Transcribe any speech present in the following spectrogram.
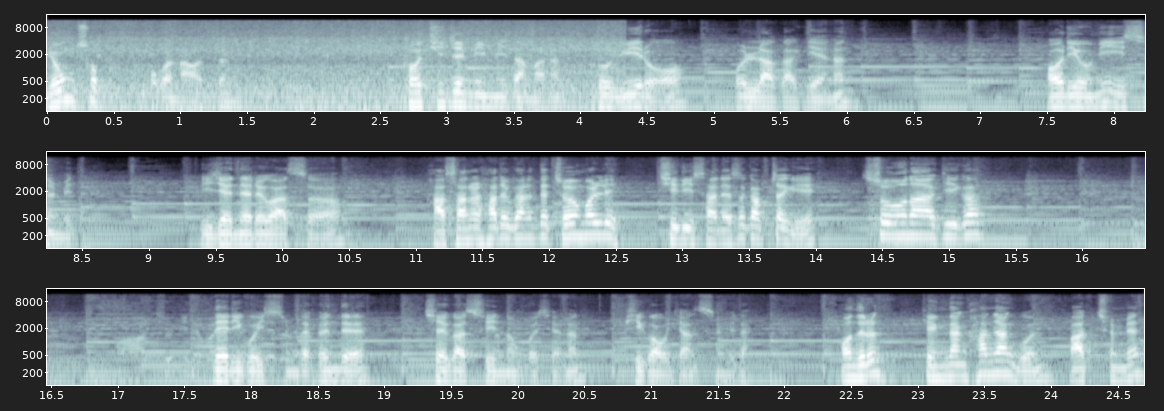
용소폭포가 나왔던 그 지점입니다만 그 위로 올라가기에는 어려움이 있습니다. 이제 내려와서 하산을 하려고 하는데 저 멀리 지리산에서 갑자기 소나기가 내리고 있습니다. 그런데 제가 서 있는 곳에는 비가 오지 않습니다. 오늘은 경남 한양군 마천면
